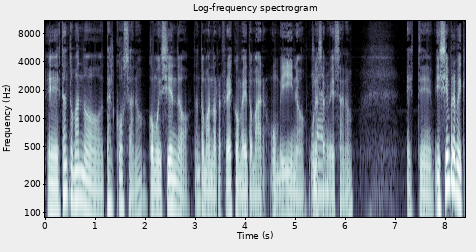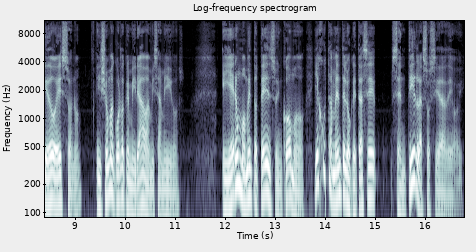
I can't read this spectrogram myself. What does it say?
eh, están tomando tal cosa, ¿no? Como diciendo, están tomando refresco en vez de tomar un vino, una Claro. cerveza, ¿no? Este, y siempre me quedó eso, ¿no? Y yo me acuerdo que miraba a mis amigos y era un momento tenso, incómodo. Y es justamente lo que te hace sentir la sociedad de hoy.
